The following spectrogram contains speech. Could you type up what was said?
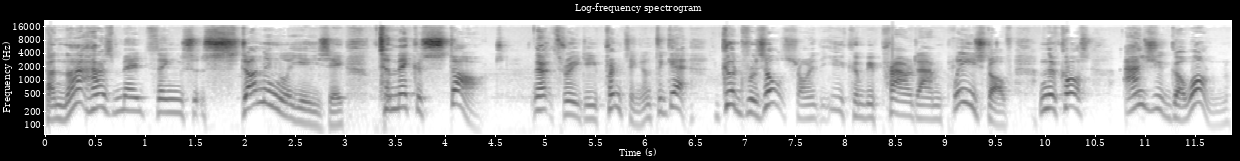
And that has made things stunningly easy to make a start at 3D printing and to get good results from it that you can be proud and pleased of. And of course, as you go on,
